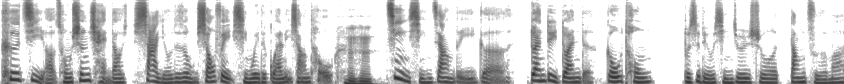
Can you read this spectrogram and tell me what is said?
科技啊，从生产到下游的这种消费行为的管理上头，嗯哼，进行这样的一个端对端的沟通，不是流行就是说当责吗？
